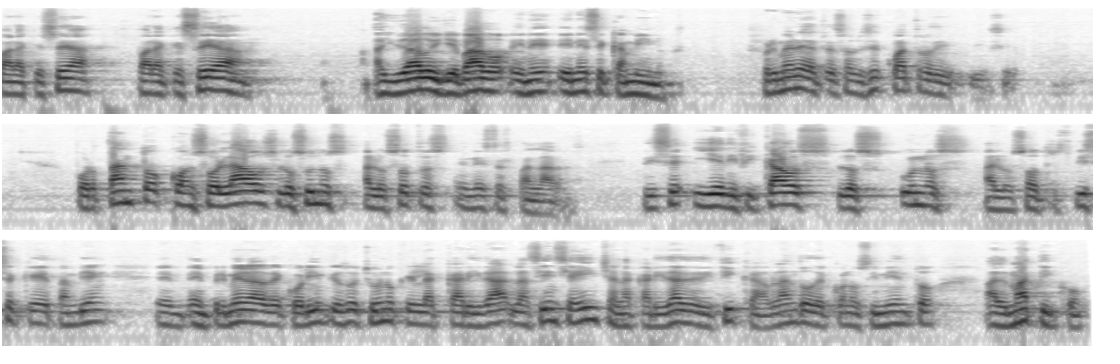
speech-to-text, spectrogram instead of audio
para que sea, para que sea ayudado y llevado en, e, en ese camino. Primera de Tesalonicenses 4 dice, por tanto, consolaos los unos a los otros en estas palabras. Dice, y edificaos los unos a los otros. Dice que también en, Primera de Corintios 8.1 que la caridad, la ciencia hincha, la caridad edifica, hablando del conocimiento almático.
